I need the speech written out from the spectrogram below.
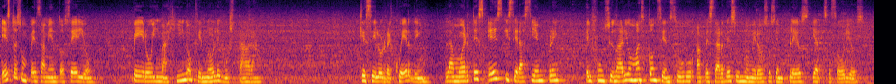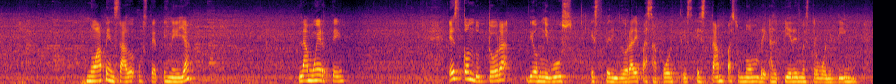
Esto es un pensamiento serio, pero imagino que no le gustara. Que se lo recuerden, la muerte es y será siempre el funcionario más concienzudo a pesar de sus numerosos empleos y accesorios. ¿No ha pensado usted en ella? La muerte es conductora de ómnibus, expedidora de pasaportes, estampa su nombre al pie de nuestro boletín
